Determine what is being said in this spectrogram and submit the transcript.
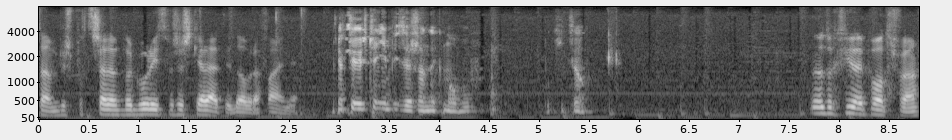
tam już podszedłem do góry i słyszę szkielety. Dobra, fajnie. Znaczy jeszcze nie widzę żadnych mobów. Póki co. No to chwilę potrwa.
